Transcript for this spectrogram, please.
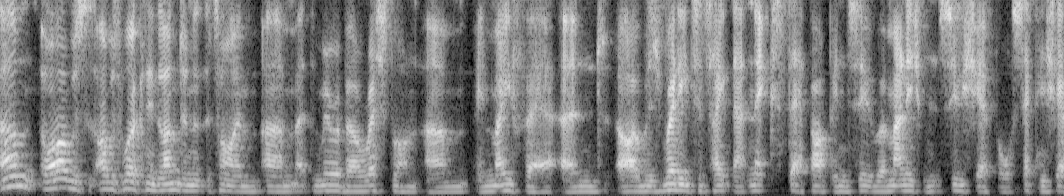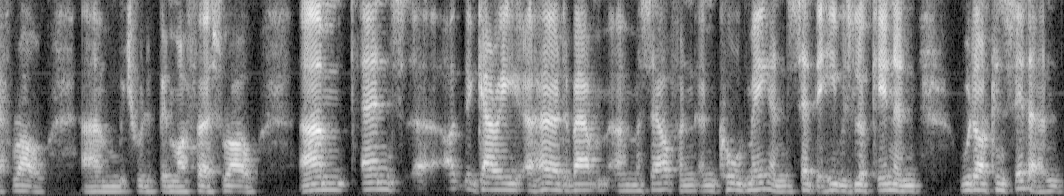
Um, well, I was I was working in London at the time um, at the Mirabelle restaurant um, in Mayfair, and I was ready to take that next step up into a management sous chef or second chef role, um, which would have been my first role. Um, and uh, Gary heard about uh, myself and, and, called me and said that he was looking and would I consider. And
